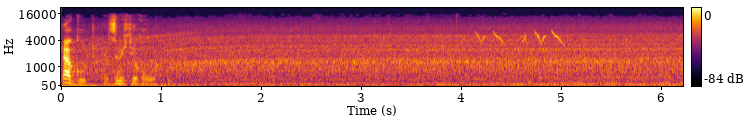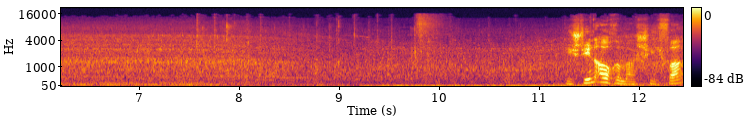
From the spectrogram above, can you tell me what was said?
Ja gut, jetzt nehme ich die roten. Die stehen auch immer Schiefer.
